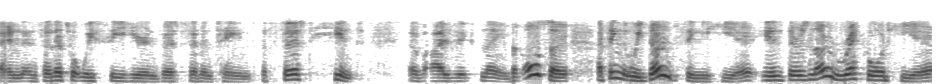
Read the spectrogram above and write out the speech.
and, and so that's what we see here in verse 17. The first hint of Isaac's name. But also, a thing that we don't see here is there is no record here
